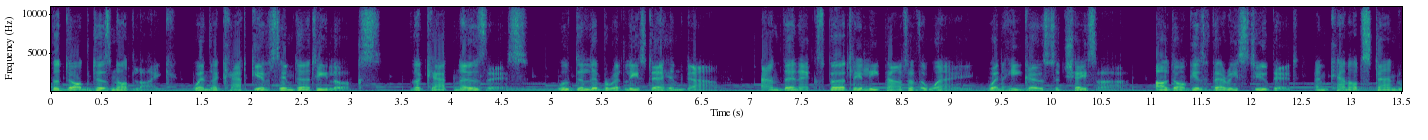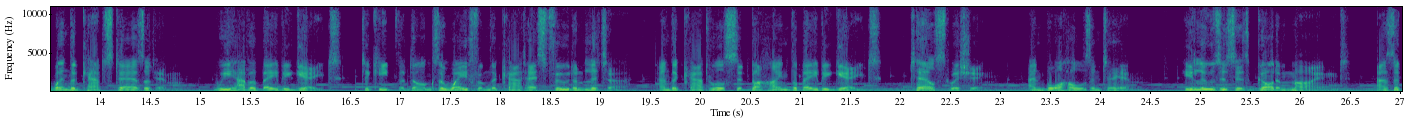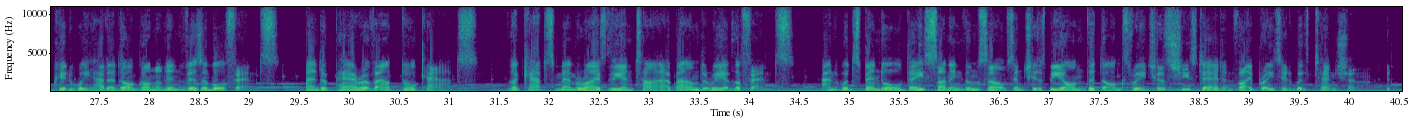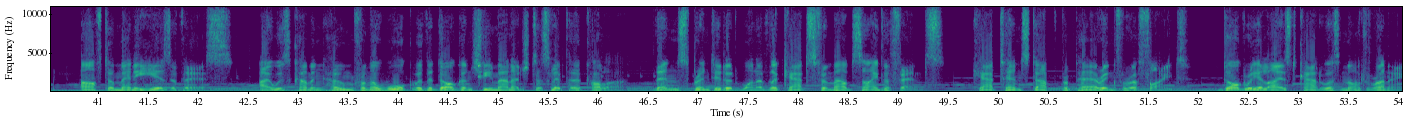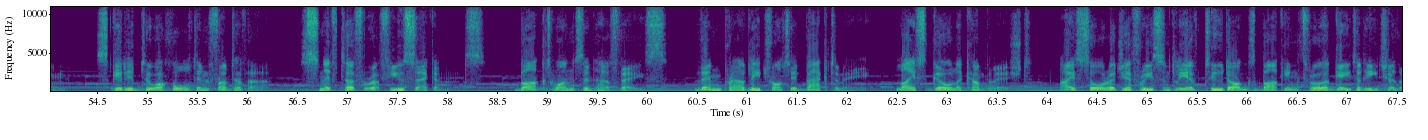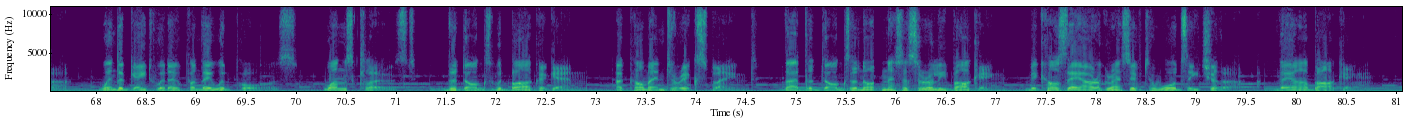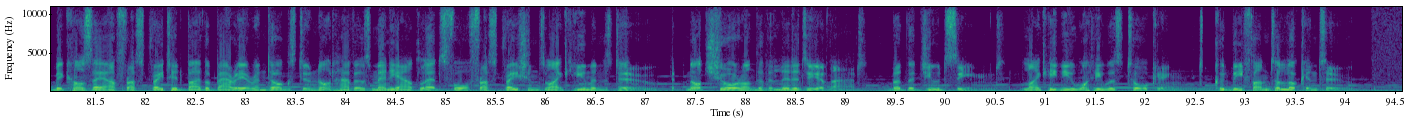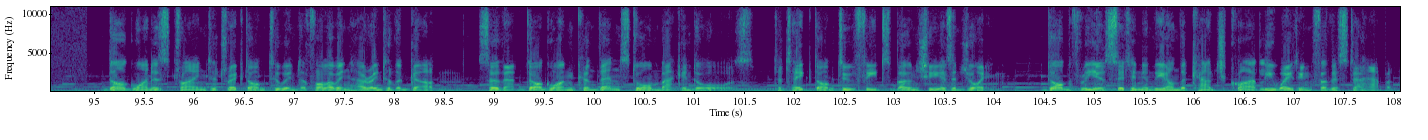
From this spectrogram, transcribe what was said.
The dog does not like when the cat gives him dirty looks. The cat knows this, will deliberately stare him down, and then expertly leap out of the way when he goes to chase her. Our dog is very stupid and cannot stand when the cat stares at him. We have a baby gate to keep the dogs away from the cat's food and litter, and the cat will sit behind the baby gate, tail swishing, and bore holes into him. He loses his goddamn mind. As a kid we had a dog on an invisible fence and a pair of outdoor cats. The cats memorized the entire boundary of the fence and would spend all day sunning themselves inches beyond the dog's reach as she stared and vibrated with tension. After many years of this, I was coming home from a walk with the dog and she managed to slip her collar, then sprinted at one of the cats from outside the fence. Cat tensed up preparing for a fight. Dog realized cat was not running, skidded to a halt in front of her, sniffed her for a few seconds, barked once in her face, then proudly trotted back to me. Life's goal accomplished. I saw a gif recently of two dogs barking through a gate at each other. When the gate would open they would pause. Once closed, the dogs would bark again. A commenter explained that the dogs are not necessarily barking because they are aggressive towards each other. They are barking because they are frustrated by the barrier and dogs do not have as many outlets for frustrations like humans do. Not sure on the validity of that, but the dude seemed like he knew what he was talking. Could be fun to look into. Dog 1 is trying to trick dog 2 into following her into the garden, so that dog 1 can then storm back indoors to take dog 2 feet's bone she is enjoying. Dog 3 is sitting in the on the couch quietly waiting for this to happen.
